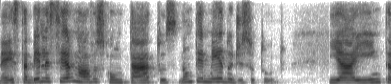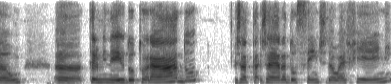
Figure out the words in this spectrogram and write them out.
né? estabelecer novos contatos, não ter medo disso tudo. E aí, então, uh, terminei o doutorado, já, já era docente da UFN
